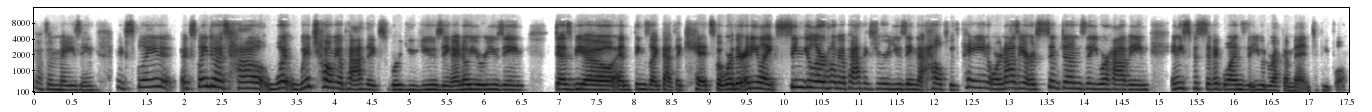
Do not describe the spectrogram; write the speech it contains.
That's amazing. Explain explain to us how what which homeopathics were you using? I know you were using Desbio and things like that, the kits. But were there any like singular homeopathics you were using that helped with pain or nausea or symptoms that you were having? Any specific ones that you would recommend to people?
